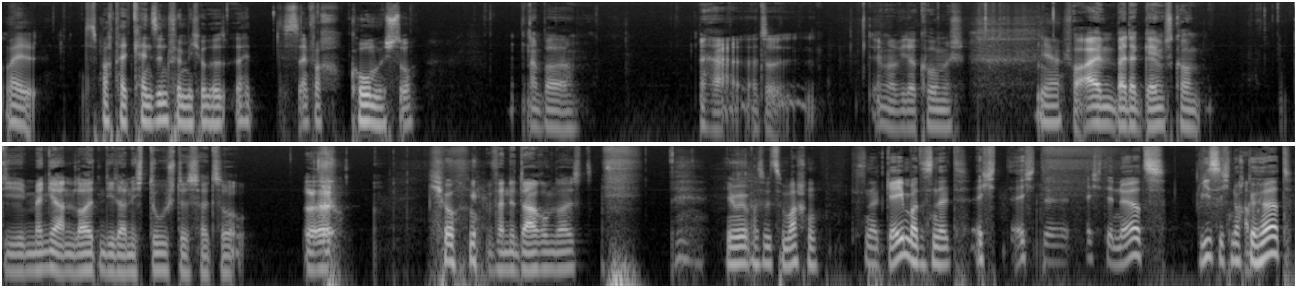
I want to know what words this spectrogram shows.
Weil das macht halt keinen Sinn für mich oder halt, das ist einfach komisch so. Aber, ja, also immer wieder komisch. Ja. Vor allem bei der Gamescom, die Menge an Leuten, die da nicht duscht, ist halt so, äh, Junge, wenn du da rumläufst. Junge, was willst du machen? Das sind halt Gamer, das sind halt echt, echte, echte Nerds, wie es sich noch Aber gehört.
